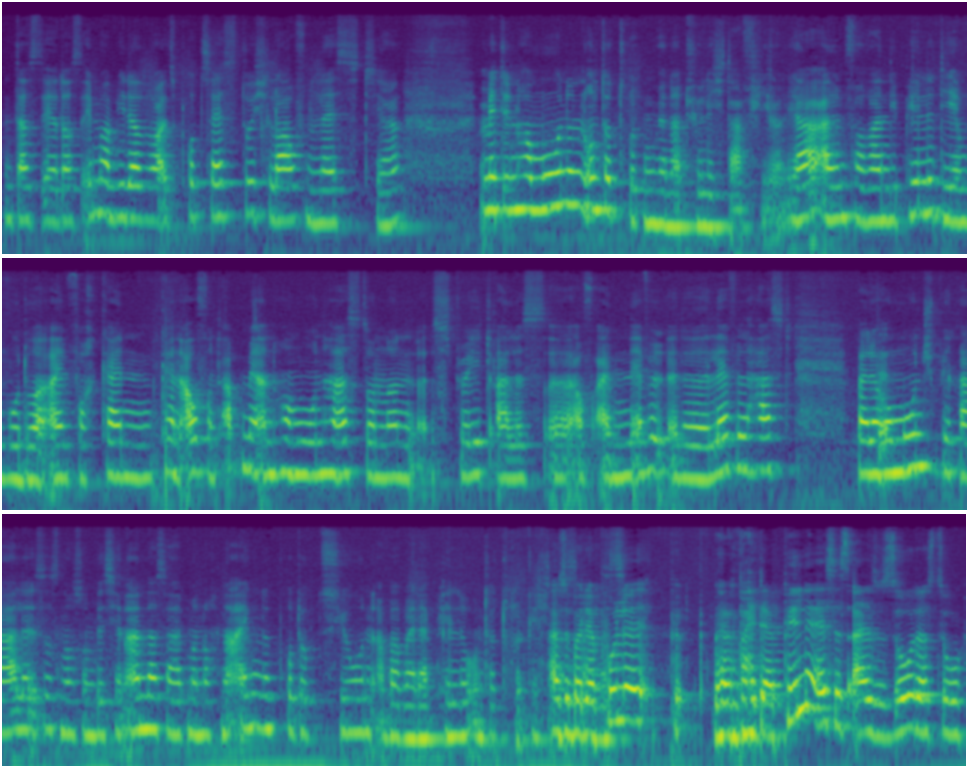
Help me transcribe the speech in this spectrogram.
dass er das immer wieder so als Prozess durchlaufen lässt. Ja. Mit den Hormonen unterdrücken wir natürlich da viel. Ja, allen voran die Pille, die, wo du einfach kein, kein Auf und Ab mehr an Hormonen hast, sondern straight alles äh, auf einem Level, äh, Level hast bei der Hormonspirale ist es noch so ein bisschen anders, da hat man noch eine eigene Produktion, aber bei der Pille unterdrücke ich also das. Also bei der, Pille, bei der Pille ist es also so, dass du,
